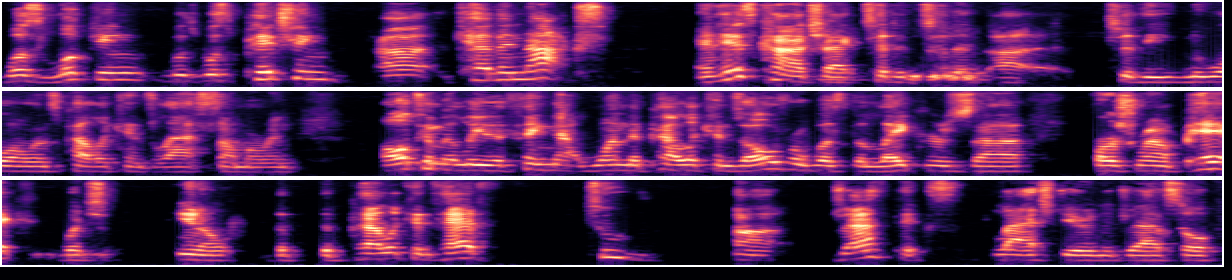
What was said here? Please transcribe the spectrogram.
was looking was was pitching uh, Kevin Knox and his contract to the to the uh, to the New Orleans Pelicans last summer, and ultimately the thing that won the Pelicans over was the Lakers' uh, first round pick, which you know the, the Pelicans had two uh, draft picks last year in the draft, so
